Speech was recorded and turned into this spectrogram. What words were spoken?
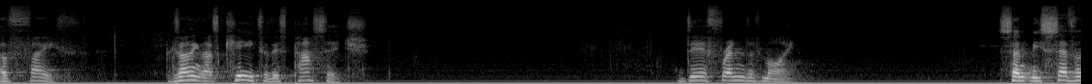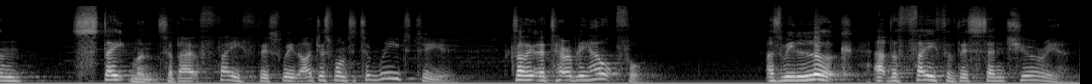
of faith, because I think that's key to this passage. Dear friend of mine sent me seven statements about faith this week that I just wanted to read to you, because I think they're terribly helpful as we look at the faith of this centurion.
